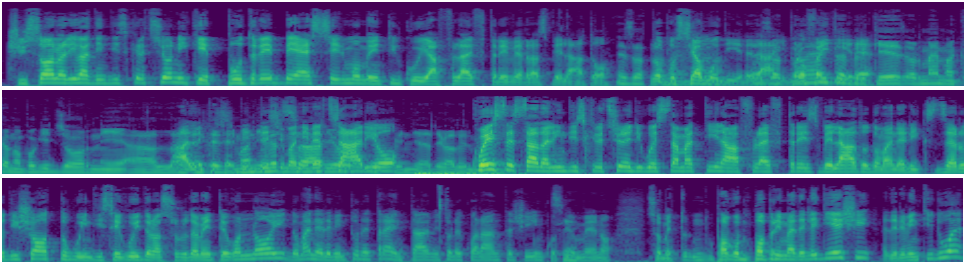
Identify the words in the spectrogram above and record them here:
Ci sono arrivate indiscrezioni che potrebbe essere il momento in cui Half-Life 3 verrà svelato. Lo possiamo dire, dai, me lo fai dire. Perché ormai mancano pochi giorni al ventesimo anniversario. anniversario. È Questa è stata l'indiscrezione di questa mattina. Half-Life 3 svelato domani alle X018. Quindi seguitelo assolutamente con noi. Domani alle 21.30, 21.45 sì. più o meno. Insomma, un po', un po' prima delle 10, delle 22.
